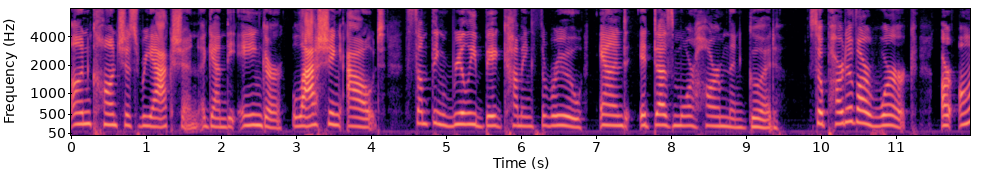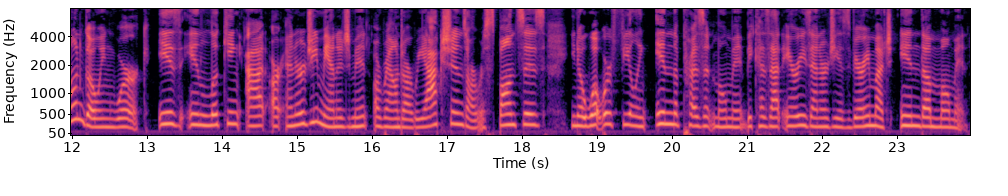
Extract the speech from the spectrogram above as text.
unconscious reaction again, the anger, lashing out, something really big coming through, and it does more harm than good. So, part of our work our ongoing work is in looking at our energy management around our reactions, our responses, you know, what we're feeling in the present moment, because that Aries energy is very much in the moment.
